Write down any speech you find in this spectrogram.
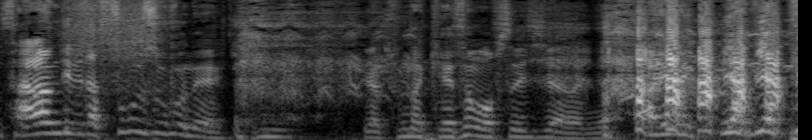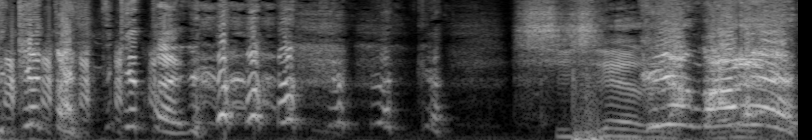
사람들이 다 수근수근해. 야 존나 개성 없어지지 않았냐? 아, 야, 야, 야 듣겠다, 듣겠다. 시시해. 그냥 말해.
